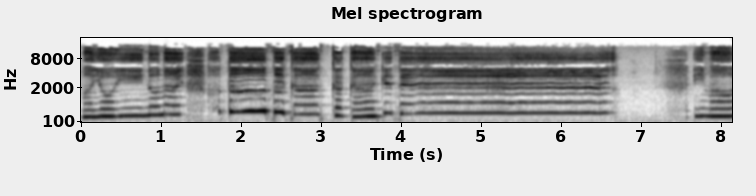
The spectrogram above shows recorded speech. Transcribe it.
迷い今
